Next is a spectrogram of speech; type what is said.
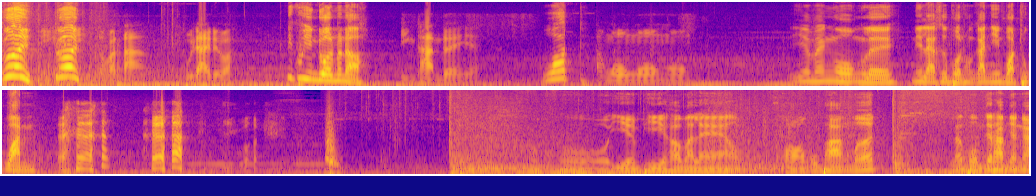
เฮ้ยนี่เฮ้ยล็อกหน้าต่างกูได้ด้วยวะนี่กูยิงโดนมันเหรอ ยิงทันด้วยเฮีย what เอางงงงงง เหี้ยังแม่งงงเลยนี่แหละคือผลของการยิงบอททุกวันยิงบอลโอ้โห EMP เข้ามาแล้ว ของกูพังเมิด แล้วผมจะทำยังไง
